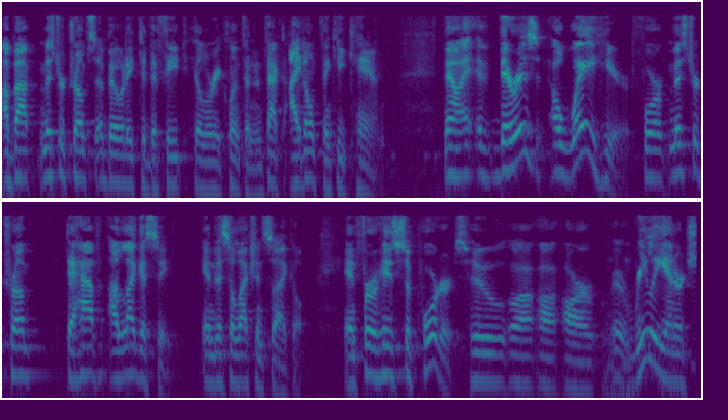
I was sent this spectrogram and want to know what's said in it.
about Mr. Trump's ability to defeat Hillary Clinton. In fact, I don't think he can. Now, there is a way here for Mr. Trump to have a legacy in this election cycle and for his supporters who are, are, are really energetic,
